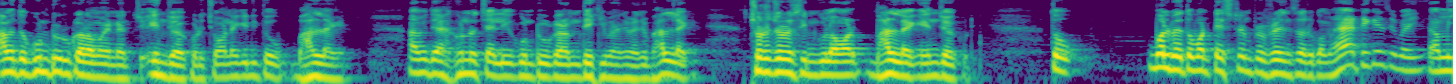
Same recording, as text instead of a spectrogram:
আমি তো গুন্টুর কারাম এনজয় করেছি, অনেকেরই তো ভালো লাগেনি। আমি তো এখনও চালিয়ে গুন্টুর কারাম দেখি মাঝে মাঝে, ভালো লাগে। ছোটো ছোটো সিনগুলো আমার ভালো লাগে এনজয় করি। তো বলবে তোমার টেস্ট অ্যান্ড প্রেফারেন্স এরকম হ্যাঁ ঠিক আছে ভাই, আমি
